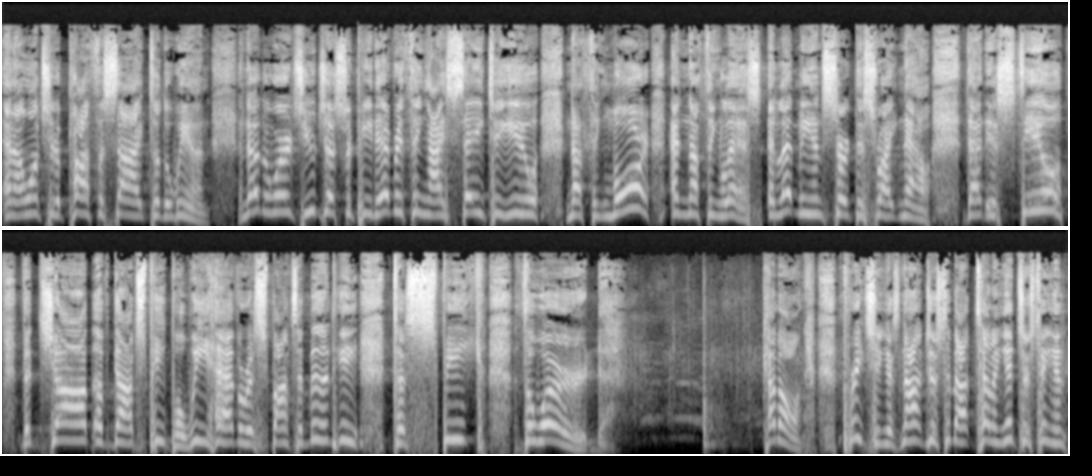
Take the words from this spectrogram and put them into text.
and I want you to prophesy to the wind. In other words, you just repeat everything I say to you, nothing more and nothing less. And let me insert this right now. That is still the job of God's people. We have a responsibility to speak the word. Come on. Preaching is not just about telling interesting and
